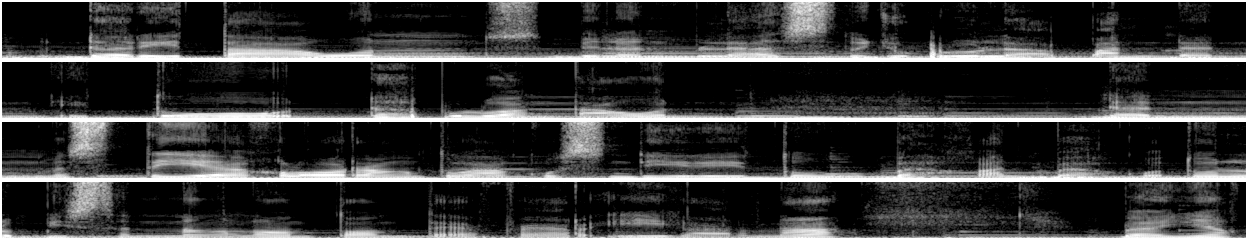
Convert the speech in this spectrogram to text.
dari tahun 1978 dan itu udah puluhan tahun. Dan mesti ya kalau orang tua aku sendiri itu bahkan bahku tuh lebih seneng nonton TVRI karena banyak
